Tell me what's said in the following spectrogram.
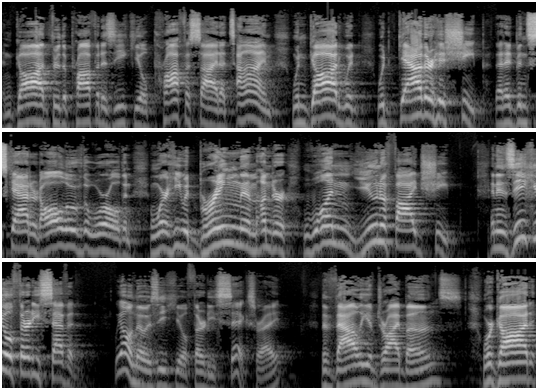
And God, through the prophet Ezekiel, prophesied a time when God would, would gather his sheep that had been scattered all over the world and, and where he would bring them under one unified sheep. In Ezekiel 37, we all know Ezekiel 36, right? The valley of dry bones, where God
